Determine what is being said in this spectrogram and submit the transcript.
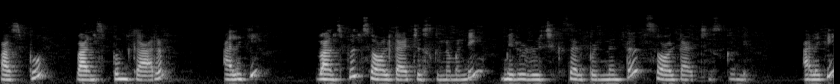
పసుపు వన్ స్పూన్ కారం అలాగే వన్ స్పూన్ సాల్ట్ యాడ్ చేసుకున్నామండి. మీరు రుచికి సరిపడినంత సాల్ట్ యాడ్ చేసుకోండి. అలాగే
